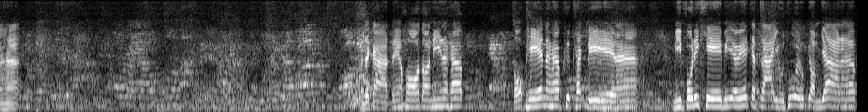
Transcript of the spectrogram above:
นะฮะ บรรยากาศในฮอลตอนนี้นะครับ โต๊ะเพสนะครับคือคักดีนะฮะ มี 40K มีเอเกระจายอยู่ทั่วทุกหย่อมย่านะครับ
